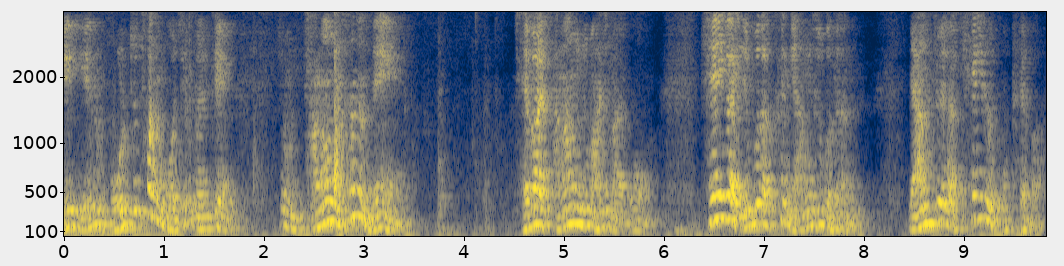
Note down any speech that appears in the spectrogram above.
얘, 얘는 뭘 뜻하는 거지? 뭐 이렇게 좀 당황을 하는데, 제발 당황 좀 하지 말고, K가 1보다 큰 양수거든. 양쪽에다 K를 곱해봐.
